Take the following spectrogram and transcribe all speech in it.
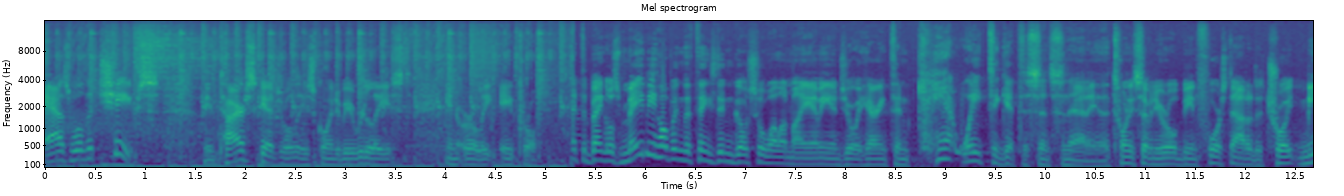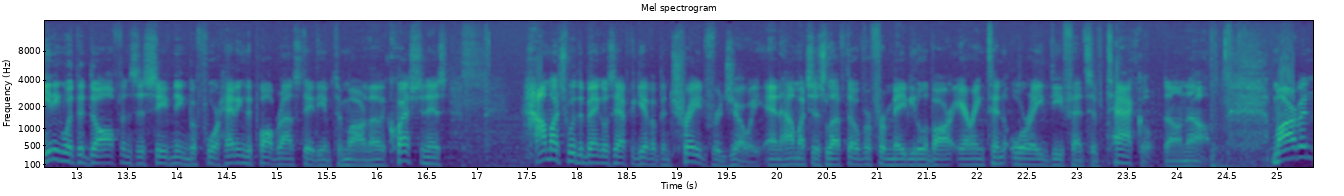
as will the Chiefs. The entire schedule is going to be released in early April. At the Bengals may be hoping that things didn't go so well in Miami and Joey Harrington can't wait to get to Cincinnati. The 27-year-old being forced out of Detroit, meeting with the Dolphins this evening before heading to Paul Brown Stadium tomorrow. Now the question is, how much would the Bengals have to give up in trade for Joey? And how much is left over for maybe LaVar Arrington or a defensive tackle? Don't know. Marvin,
